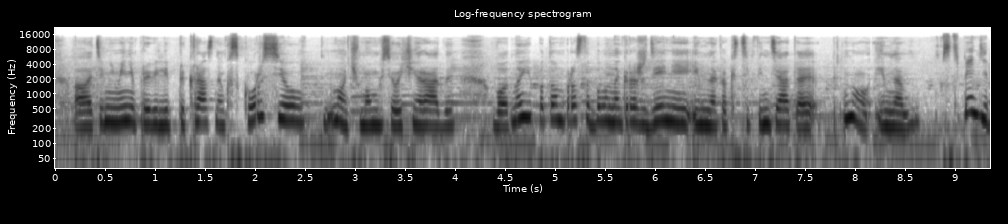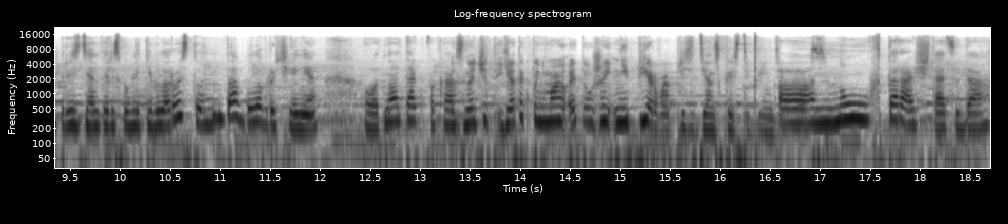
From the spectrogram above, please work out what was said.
а, тем не менее провели прекрасную экскурсию, ну, чему мы все очень рады. Вот. Ну и потом просто было награждение именно как стипендиата, ну, именно стипендии президента Республики Беларусь, то да, было вручение. Вот, ну а так пока... Значит, я так понимаю, это уже не первая президентская стипендия а, у вас? Ну, вторая считается, да.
